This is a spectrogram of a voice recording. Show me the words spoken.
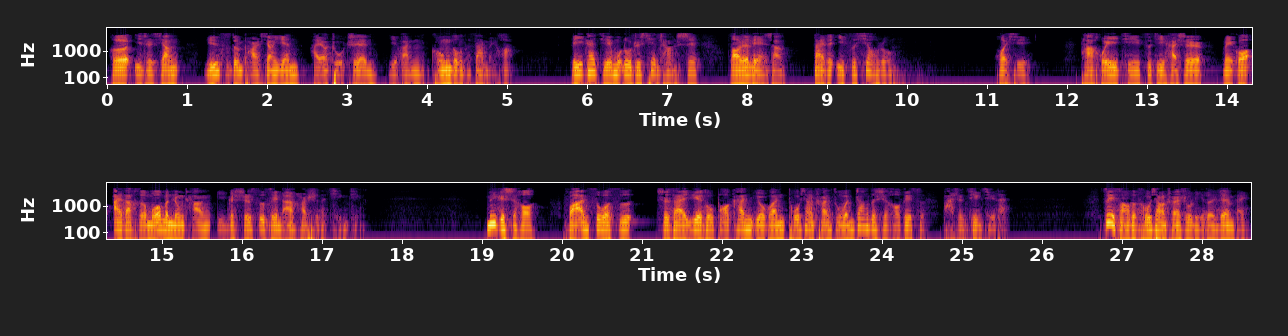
和一纸箱云斯顿牌香烟，还有主持人一番空洞的赞美话。离开节目录制现场时，老人脸上带着一丝笑容。或许他回忆起自己还是美国爱达荷摩门农场一个十四岁男孩时的情景。那个时候，法恩斯沃斯是在阅读报刊有关图像传送文章的时候对此发生兴趣的。最早的图像传输理论认为，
